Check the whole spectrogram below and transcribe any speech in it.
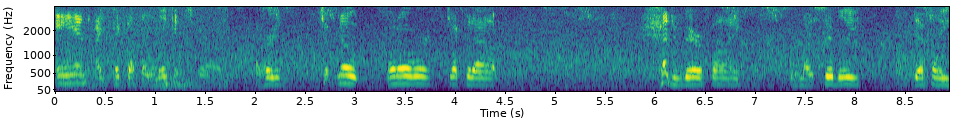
and I picked up a Lincoln sparrow. I heard a chip note, went over, checked it out, had to verify with my Sibley, definitely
